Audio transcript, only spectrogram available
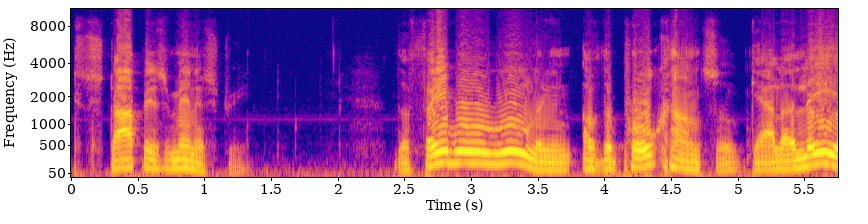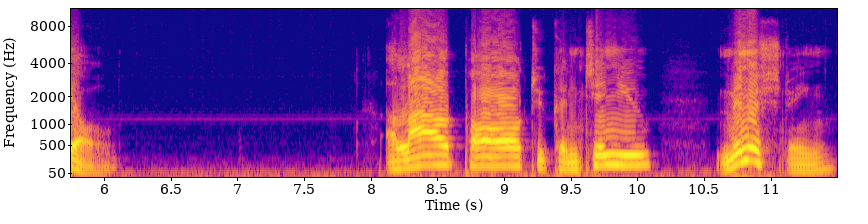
to stop his ministry. The favorable ruling of the proconsul Gallio allowed Paul to continue ministering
